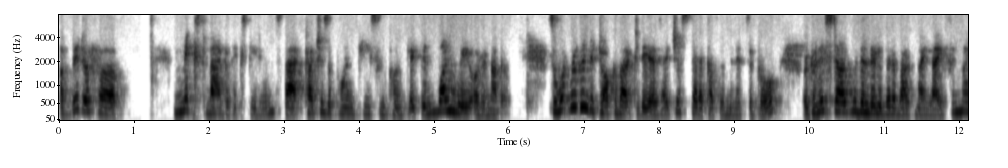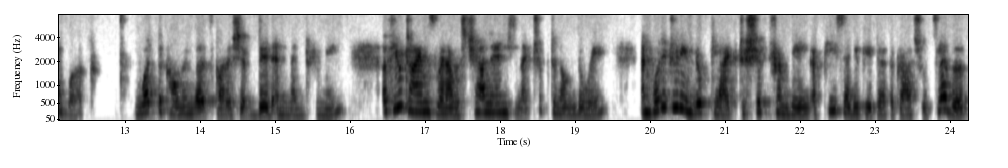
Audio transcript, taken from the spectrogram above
a bit of a mixed bag of experience that touches upon peace and conflict in one way or another. So what we're going to talk about today, as I just said a couple of minutes ago, we're going to start with a little bit about my life and my work, what the Commonwealth Scholarship did and meant for me, a few times when I was challenged and I tripped along the way, and what it really looked like to shift from being a peace educator at the grassroots level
